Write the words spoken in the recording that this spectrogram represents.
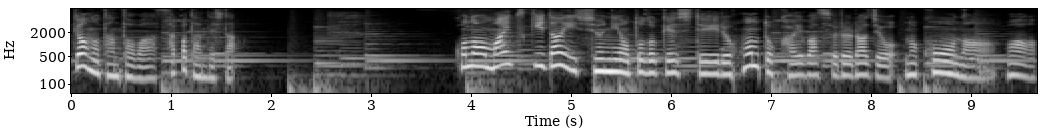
今日の担当はさこたんでした。この毎月第1週にお届けしている本と会話するラジオのコーナーは、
